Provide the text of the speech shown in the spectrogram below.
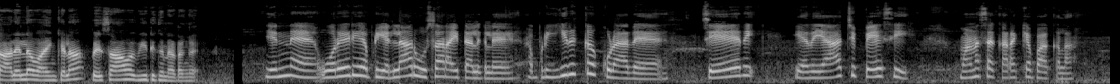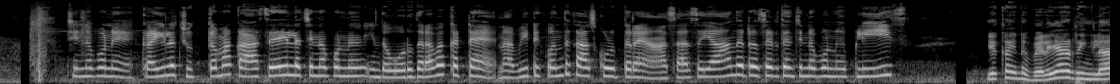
காலையில வாங்கிக்கலாம். பேசாம வீட்டுக்கு நடங்க. என்ன ஒரேடி அப்படி எல்லாரும் உஷாராயிட்டாளுகளே? அப்படி இருக்க கூடாதே சரி எதையாச்சும் பேசி மனசை கரைக்க பார்க்கலாம். சின்ன பொண்ணு கையில சுத்தமா காசே இல்ல சின்ன பொண்ணு. இந்த ஒரு தடவை கட்டேன். நான் வீட்டுக்கு வந்து காசு கொடுத்துறேன். ஆசை ஆசையா அந்த ட்ரெஸ் எடுத்தேன் சின்ன பொண்ணு ப்ளீஸ் ஏக்கா என்ன விளையாடுறீங்களா?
